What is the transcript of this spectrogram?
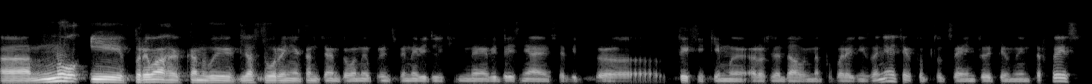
Е, Ну і переваги канви для створення контенту вони в принципі не не відрізняються від е, тих, які ми розглядали на попередніх заняттях. Тобто, це інтуїтивний інтерфейс,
